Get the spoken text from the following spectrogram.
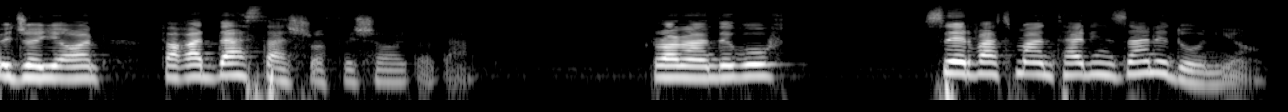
به جای آن فقط دستش را فشار دادم. راننده گفت ثروتمندترین زن دنیا.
